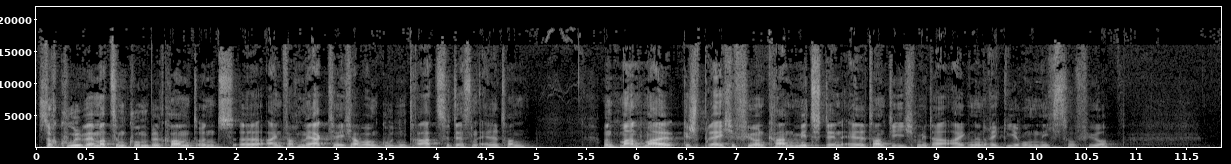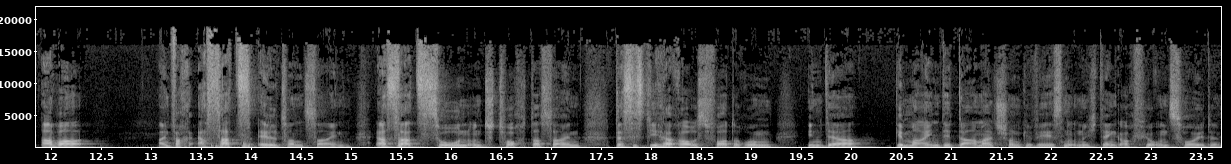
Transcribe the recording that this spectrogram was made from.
Ist doch cool, wenn man zum Kumpel kommt und äh, einfach merkt, hey, ich habe einen guten Draht zu dessen Eltern und manchmal Gespräche führen kann mit den Eltern, die ich mit der eigenen Regierung nicht so führe. Aber einfach Ersatzeltern sein, Ersatzsohn und Tochter sein, das ist die Herausforderung in der Gemeinde damals schon gewesen und ich denke auch für uns heute.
